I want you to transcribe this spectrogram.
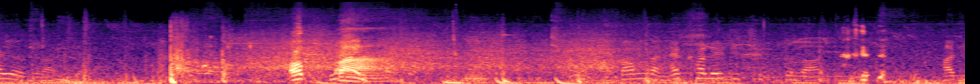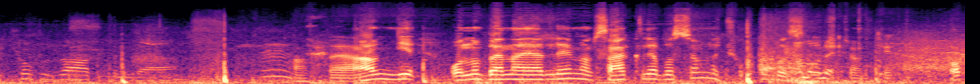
Kayıyoruz ya. Hoppa. Adam da ne kaleci çıktı lan. Hacı çok uzağa attın be. Ah be abi niye onu ben ayarlayamam. Sağ klavye basıyorum da çok da basıyorum ki. İt.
